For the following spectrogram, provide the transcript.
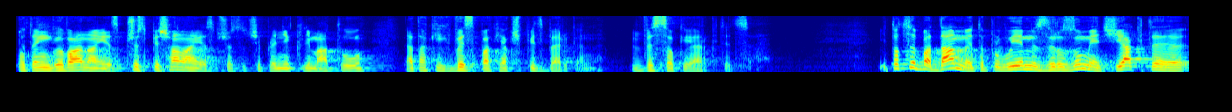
potęgowana jest, przyspieszana jest przez ocieplenie klimatu na takich wyspach jak Spitsbergen w wysokiej Arktyce. I to, co badamy, to próbujemy zrozumieć, jak te,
